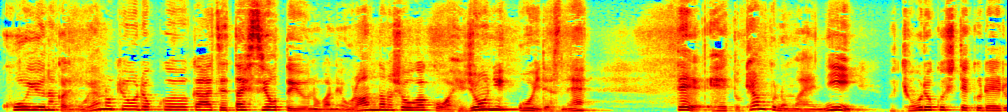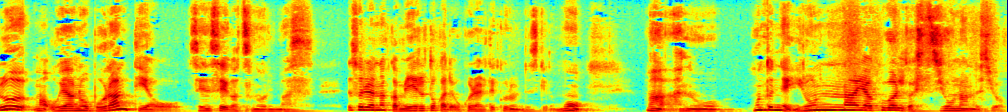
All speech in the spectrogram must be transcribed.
こういう中で親の協力が絶対必要っていうのがね、オランダの小学校は非常に多いですね。で、えっ、ー、と、キャンプの前に協力してくれる、まあ、親のボランティアを先生が募ります。でそれはなんかメールとかで送られてくるんですけども、まあ、あの、本当にね、いろんな役割が必要なんですよ。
